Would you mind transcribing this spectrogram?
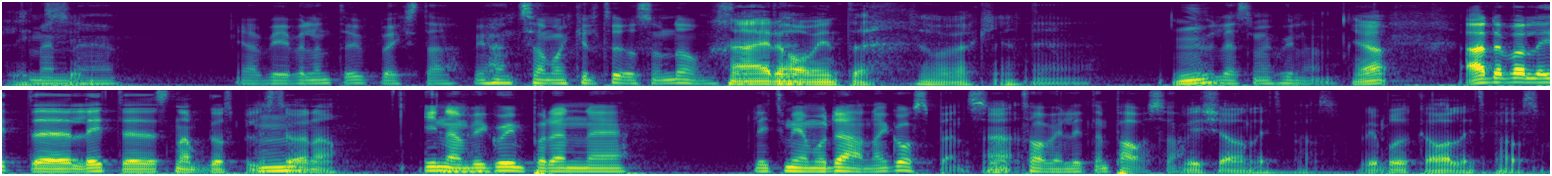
Lite Men eh, ja, vi är väl inte uppväxta, vi har inte samma kultur som dem. Nej, det har eh, vi inte. Det har vi verkligen. eh, Det är Mm. väl det som är skillnaden. Ja. ja, det var lite, lite snabb gospelhistoria Mm. där. Innan vi går in på den eh, lite mer moderna gospeln så Ja. tar vi en liten paus? Vi kör en liten paus. Vi brukar ha lite pauser.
